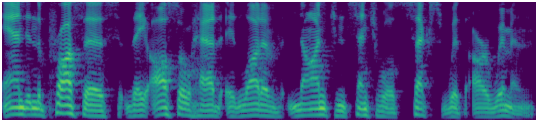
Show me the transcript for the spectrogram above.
And in the process, they also had a lot of non consensual sex with our women.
